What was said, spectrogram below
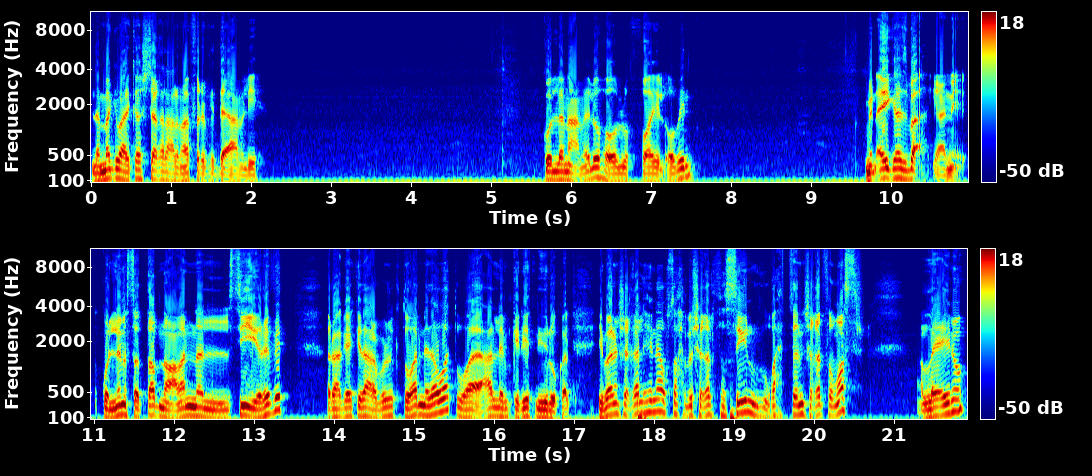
لما أجي بعد كده اشتغل على ملف ال Revit ده اعمل إيه؟ كل اللي أنا اعمله هقول له file open من اي جهاز بقى؟ يعني كلنا سطبنا وعملنا السي Revit راح جاي كده على project 1 دوت واعلم create new local يبقى أنا شغال هنا وصاحبي شغال في الصين وواحد تاني شغال في مصر. الله يعينه.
